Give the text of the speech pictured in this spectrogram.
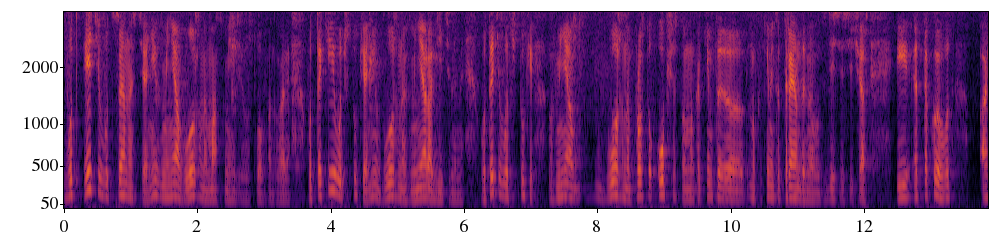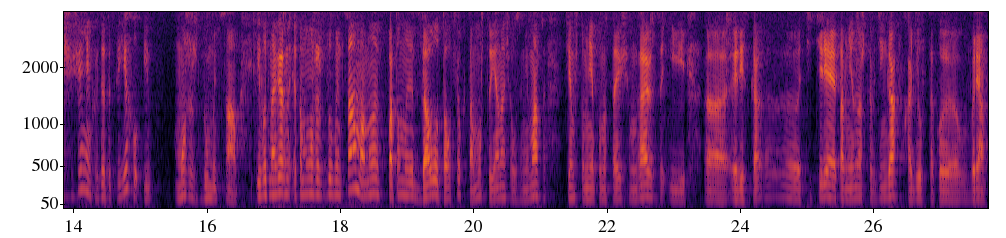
вот эти вот ценности, они в меня вложены масс-медиа, условно говоря. Вот такие вот штуки, они вложены в меня родителями. Вот эти вот штуки в меня вложены просто обществом и каким-то, ну, какими-то трендами вот здесь и сейчас. И это такое вот ощущение, когда ты приехал и можешь думать сам. И вот, наверное, это можешь думать сам, оно потом и дало толчок к тому, что я начал заниматься тем, что мне по-настоящему нравится, и э, риска, э, теряя там немножко в деньгах, входил в такой вариант.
